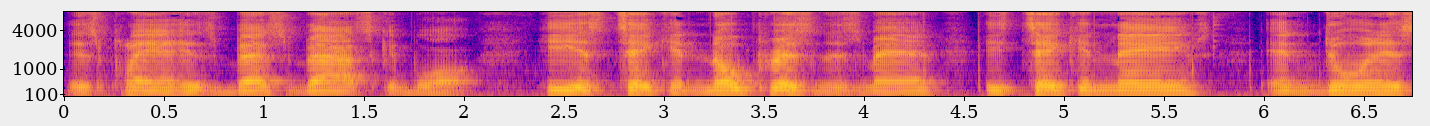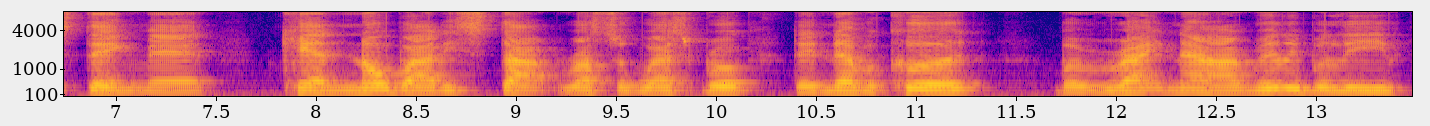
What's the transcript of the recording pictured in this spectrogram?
is playing his best basketball. He is taking no prisoners, man. He's taking names and doing his thing, man. Can nobody stop Russell Westbrook? They never could. But right now, I really believe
